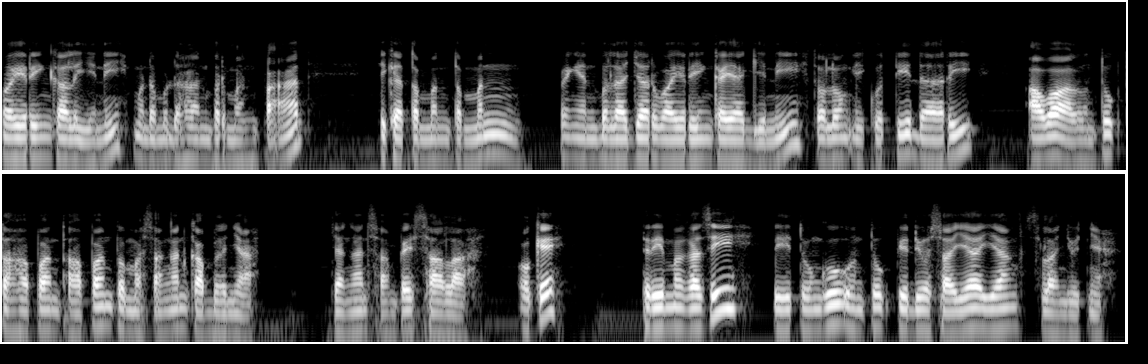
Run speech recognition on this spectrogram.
wiring kali ini. Mudah-mudahan bermanfaat. Jika teman-teman pengen belajar wiring kayak gini, tolong ikuti dari awal untuk tahapan-tahapan pemasangan kabelnya. Jangan sampai salah. Oke? Terima kasih, ditunggu untuk video saya yang selanjutnya.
